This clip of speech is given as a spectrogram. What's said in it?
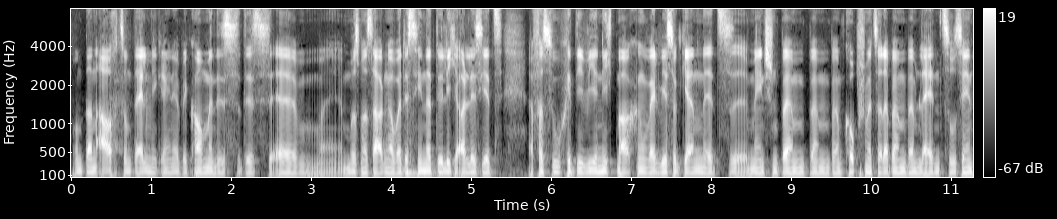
und dann auch zum Teil Migräne bekommen. Das, das äh, muss man sagen. Aber das sind natürlich alles jetzt Versuche, die wir nicht machen, weil wir so gern jetzt äh, Menschen beim, beim, beim Kopfschmerz oder beim, beim Leiden zusehen,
